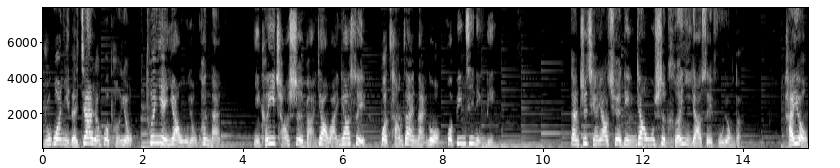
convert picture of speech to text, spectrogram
如果你的家人或朋友吞咽药物有困难，你可以尝试把药丸压碎或藏在奶酪或冰激凌里。但之前要确定药物是可以压碎服用的。还有，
